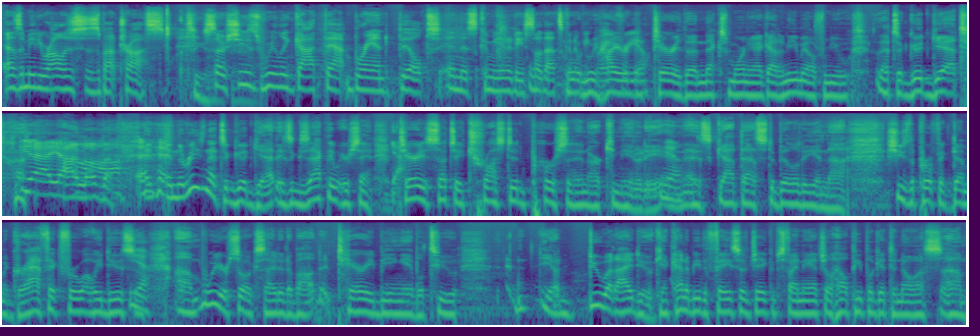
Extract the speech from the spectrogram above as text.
as a meteorologist is about trust. exactly so she's really got that brand built in this community. So that's going to be we great hired for you. Terry, the next morning I got an email from you. That's a good get. Yeah, yeah. I love that. And, and the reason that's a good get is exactly what you're saying. Yeah. Terry is such a trusted person in our community yeah. and Yeah. has got that stability, and uh, she's the perfect demographic for what we do. So Yeah. um, we are so excited about Terry being able to, you know, do what I do, can kind of be the face of Jacobs Financial, help people get to know us. Um,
